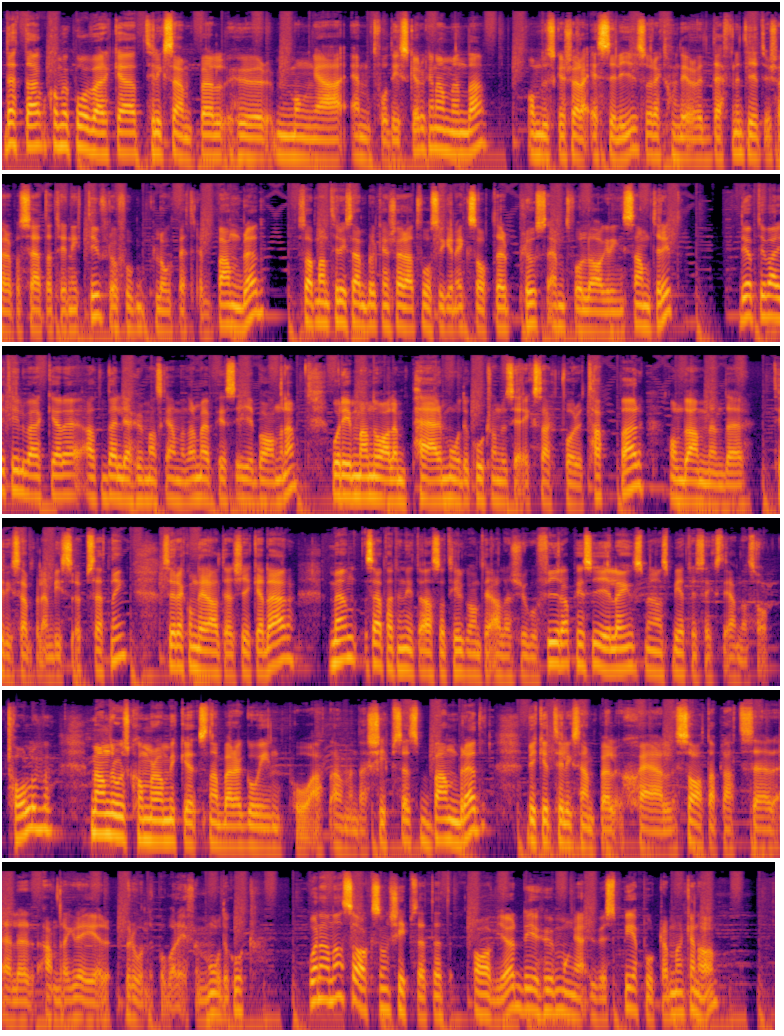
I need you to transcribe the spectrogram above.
Detta kommer påverka till exempel hur många M2-diskar du kan använda. Om du ska köra SLI så rekommenderar vi definitivt att köra på Z390 för att få långt bättre bandbredd. Så att man till exempel kan köra två stycken X8 plus M2-lagring samtidigt. Det är upp till varje tillverkare att välja hur man ska använda de här PCI-banorna. Och det är manualen per moderkort som du ser exakt vad du tappar om du använder till exempel en viss uppsättning. Så jag rekommenderar alltid att kika där. Men Z90 har alltså tillgång till alla 24 PCI-längs medan B360 endast har 12. Med andra ord kommer de mycket snabbare gå in på att använda chipsets bandbredd, vilket till exempel stjäl SATA-platser eller andra grejer beroende på vad det är för moderkort. Och en annan sak som chipsetet avgör det är hur många USB-portar man kan ha.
